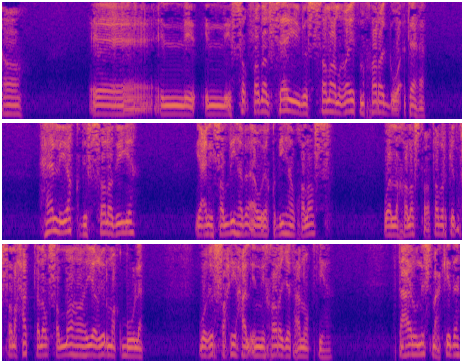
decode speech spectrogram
آه. آه اللي, اللي فضل سايب الصلاة لغاية ما خرج وقتها. هل يقضي الصلاة دي؟ يعني يصليها بقى ويقضيها وخلاص؟ ولا خلاص تعتبر كده الصلاة حتى لو صلاها هي غير مقبولة وغير صحيحة لأن خرجت عن وقتها؟ تعالوا نسمع كده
